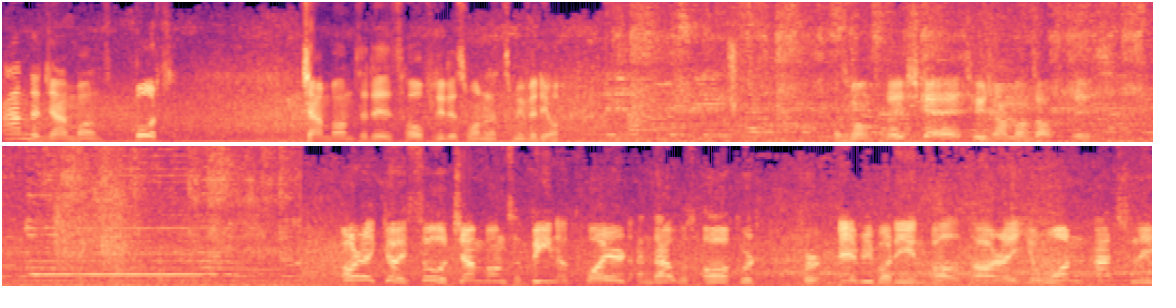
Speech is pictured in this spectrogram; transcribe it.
and the jambons. But jambons it is. Hopefully this one lets me video. How's it going? Could I just get uh, two jambons off, please? Alright guys, so jambons have been acquired and that was awkward for everybody involved, alright? You won actually,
